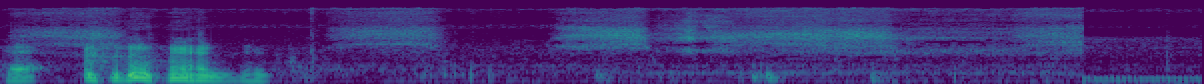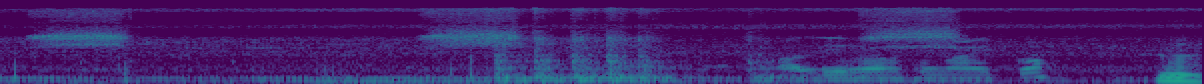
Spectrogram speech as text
Heh. aliran sungai itu hmm.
